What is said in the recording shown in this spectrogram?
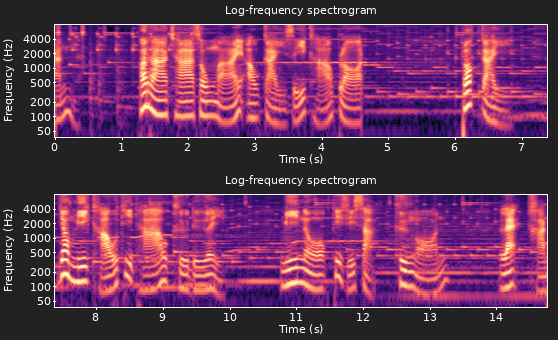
นั้น พระราชาทรงหมายเอาไก่สีขาวปลอด เพราะไก่ย่อมมีเขาที่เท้าคือเดือย มีโหนกที่ศีรษะคือหงอน และขัน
